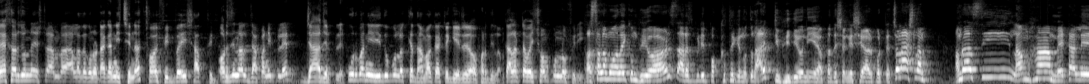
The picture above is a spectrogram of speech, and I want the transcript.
লেখার জন্য এক্সট্রা আমরা আলাদা কোনো টাকা নিচ্ছি না। ছয় ফিট বাই সাত ফিট অরিজিনাল জাপানি প্লেট জাহাজের প্লেট কুরবানি ঈদ উপলক্ষে ধামাকা একটা গেটের অফার দিলাম। কালারটা ভাই সম্পূর্ণ ফ্রি আসসালামু আলাইকুম ভিউয়ার্স আরএসবিডির পক্ষ থেকে নতুন আরেকটি ভিডিও নিয়ে আপনাদের সঙ্গে শেয়ার করতে চলে আসলাম। আমরা আছি লামহা মেটালে।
